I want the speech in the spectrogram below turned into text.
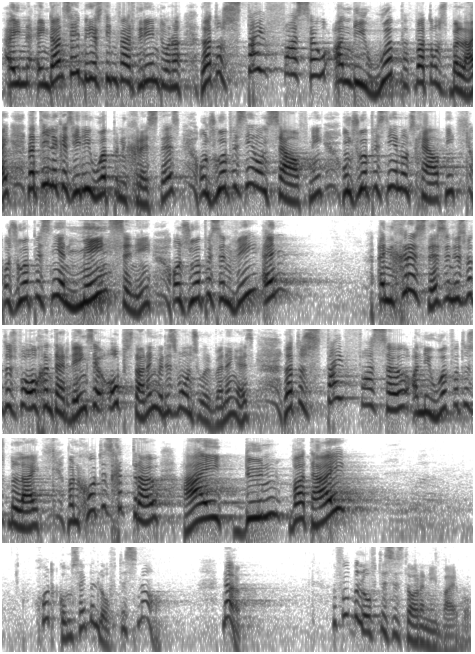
En en dan sê Hebreërs 10 vers 23, laat ons styf vashou aan die hoop wat ons bely. Natuurlik is hierdie hoop in Christus. Ons hoop is nie in onsself nie. Ons hoop is nie in ons geld nie. Ons hoop is nie in mense nie. Ons hoop is in wie? In in Christus en dis wat ons vanoggend herdenk sy opstanding, want dis waar ons oorwinning is. Laat ons styf vashou aan die hoop wat ons bely, want God is getrou. Hy doen wat hy God kom sy beloftes na. Nou, hoeveel beloftes is daar in die Bybel?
